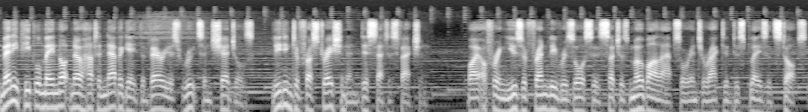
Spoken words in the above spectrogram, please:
Many people may not know how to navigate the various routes and schedules, leading to frustration and dissatisfaction. By offering user friendly resources such as mobile apps or interactive displays at stops,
